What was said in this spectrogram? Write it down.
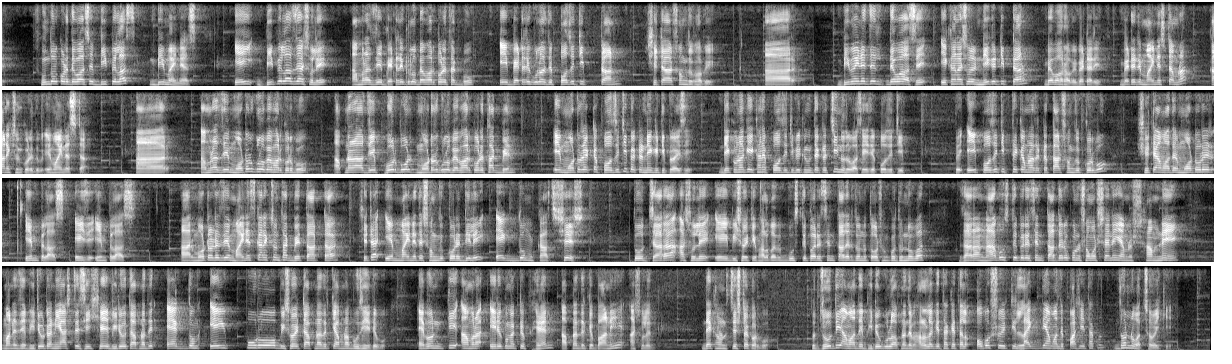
সুন্দর করে দেওয়া আছে বি প্লাস বি মাইনাস এই বি প্লাসে আসলে আমরা যে ব্যাটারিগুলো ব্যবহার করে থাকব, এই ব্যাটারিগুলোর যে পজিটিভ টার্ন সেটা সংযোগ হবে। আর বি মাইনাস যে দেওয়া আছে, এখানে আসলে নেগেটিভ টার্ম ব্যবহার হবে ব্যাটারির ব্যাটারির মাইনাসটা আমরা কানেকশন করে দেবো এ মাইনাসটা আর আমরা যে মোটরগুলো ব্যবহার করব, আপনারা যে ফোর বোল্ট মোটরগুলো ব্যবহার করে থাকবেন, এই মোটর একটা পজিটিভ একটা নেগেটিভ রয়েছে। দেখুন আগে এখানে পজিটিভে কিন্তু একটা চিহ্ন দেওয়া আছে, এই যে পজিটিভ তো এই পজিটিভ থেকে আমরা একটা তার সংযোগ করব, সেটা আমাদের মোটরের এম প্লাস এই যে এম প্লাস আর মোটরে যে মাইনাস কানেকশন থাকবে তারটা, সেটা এম মাইনাসে সংযোগ করে দিলেই একদম কাজ শেষ। তো যারা আসলে এই বিষয়টি ভালোভাবে বুঝতে পেরেছেন, তাদের জন্য তো অসংখ্য ধন্যবাদ। যারা না বুঝতে পেরেছেন, তাদেরও কোনো সমস্যা নেই। আমরা সামনে মানে যে ভিডিওটা নিয়ে আসতেছি, সেই ভিডিওতে আপনাদের একদম এই পুরো বিষয়টা আপনাদেরকে আমরা বুঝিয়ে দেব। এমনকি আমরা এরকম একটা ফ্যান আপনাদেরকে বানিয়ে আসলে দেখানোর চেষ্টা করব। তো যদি আমাদের ভিডিওগুলো আপনাদের ভালো লাগে থাকে, তাহলে অবশ্যই একটি লাইক দিয়ে আমাদের পাশেই থাকুন। ধন্যবাদ সবাইকে।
